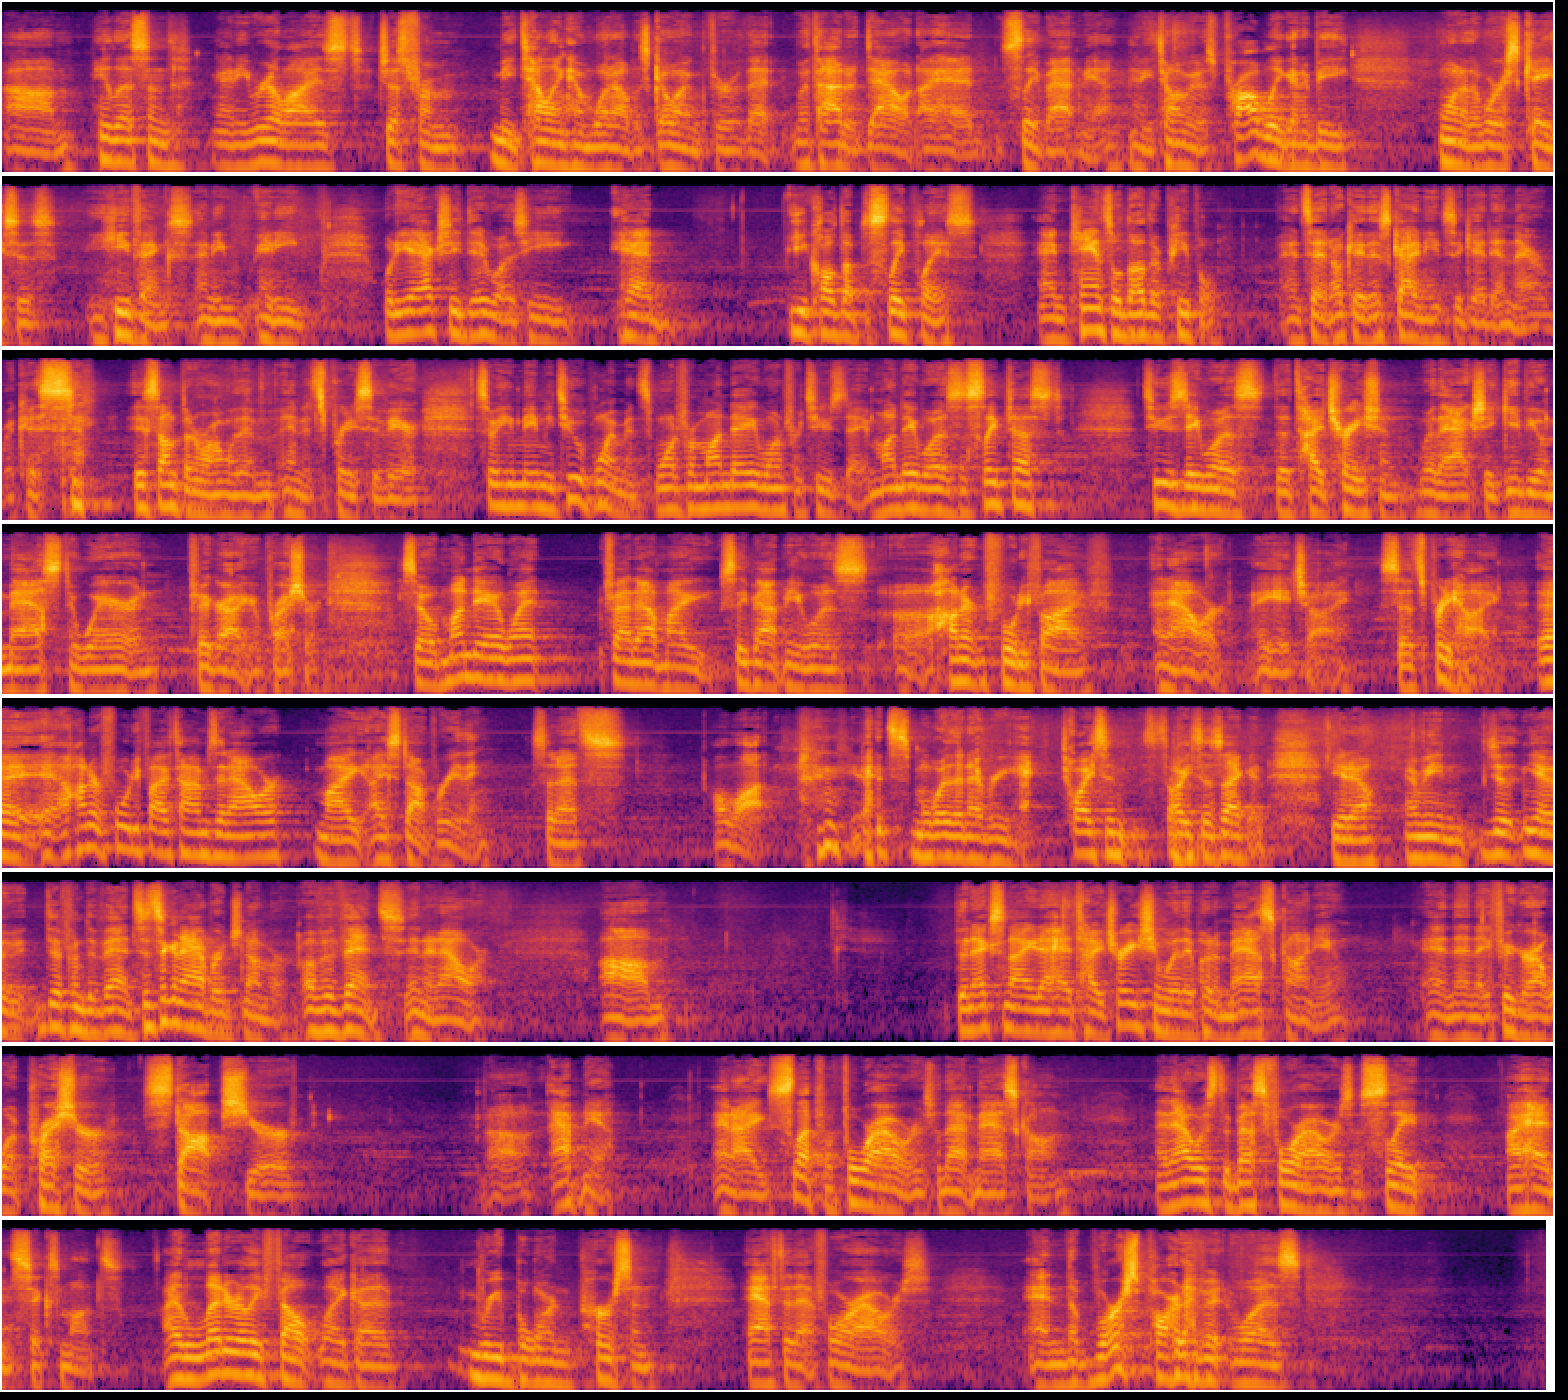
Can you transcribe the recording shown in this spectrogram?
Um, he listened and he realized just from me telling him what I was going through that without a doubt I had sleep apnea. And he told me it was probably going to be one of the worst cases, he thinks. And he, and he, what he actually did was he had, he called up the sleep place and canceled other people and said, okay, this guy needs to get in there because there's something wrong with him and it's pretty severe. So he made me two appointments, one for Monday, one for Tuesday. Monday was the sleep test, Tuesday was the titration where they actually give you a mask to wear and figure out your pressure. So Monday I went, found out my sleep apnea was uh, 145 an hour AHI. So that's pretty high. Uh, 145 times an hour, my I stopped breathing. So that's a lot. it's more than every twice a, twice a second. You know, I mean, just, you know, different events. It's like an average number of events in an hour. Um, the next night, I had titration where they put a mask on you, and then they figure out what pressure stops your uh, apnea. And I slept for four hours with that mask on, and that was the best four hours of sleep I had in six months. I literally felt like a reborn person after that four hours. And the worst part of it was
